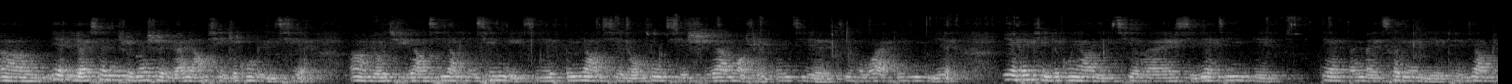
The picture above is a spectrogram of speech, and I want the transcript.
嗯，面原现在首先是原粮品质控制仪器，嗯，有取样器、样品清理机、分样器、溶重器、实验墨水分剂、近红外分析仪。面粉品质控样仪器为洗面巾仪、淀粉酶测定仪、沉降值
